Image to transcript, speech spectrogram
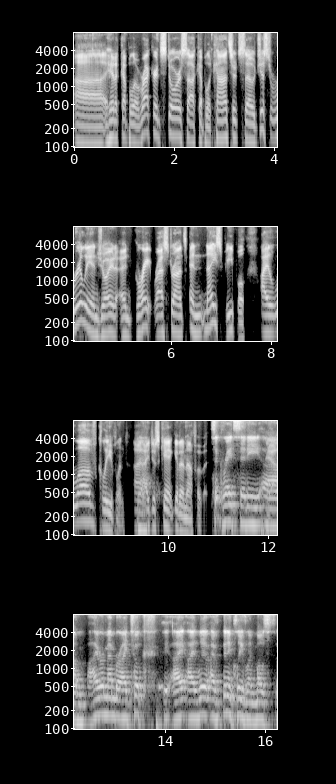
Uh, hit a couple of record stores, saw a couple of concerts. So just really enjoyed and great restaurants and nice people. I love Cleveland. Yeah. I, I, just can't get enough of it. It's a great city. Um, I remember I took I I live I've been in Cleveland most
